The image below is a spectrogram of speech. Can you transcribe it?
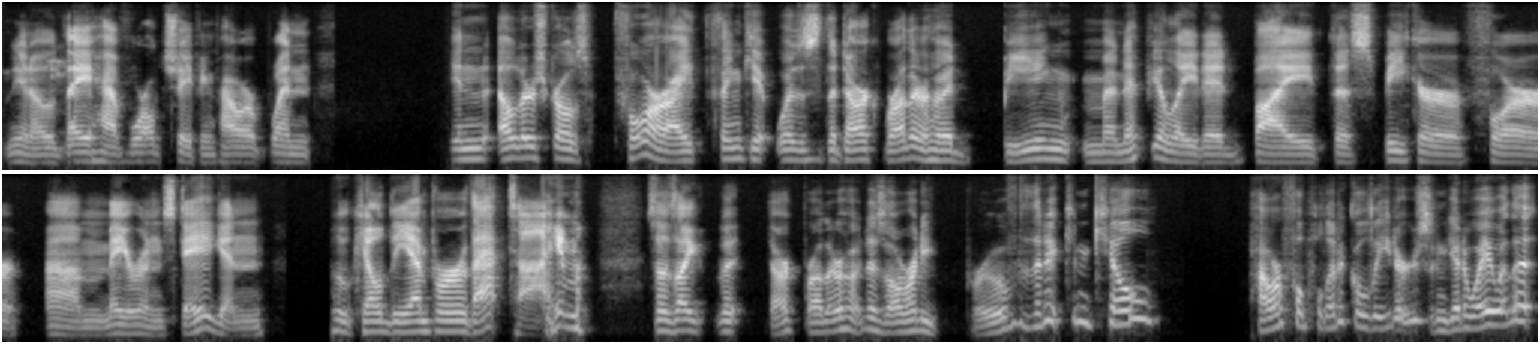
you know they have world-shaping power. When in Elder Scrolls Four, I think it was the Dark Brotherhood being manipulated by the speaker for um, Mehrunes Dagon, who killed the Emperor that time. So it's like the Dark Brotherhood has already proved that it can kill powerful political leaders and get away with it.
